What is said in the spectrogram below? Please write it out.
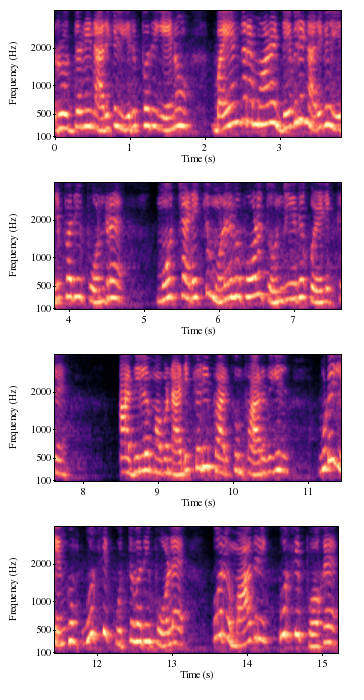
ருத்ரனின் அருகில் இருப்பது ஏனோ பயங்கரமான டெவிலின் அருகில் இருப்பதை போன்ற மூச்சடைக்கும் உணர்வு போல தோன்றியது குழலிக்கு. அதிலும் அவன் அடிக்கடி பார்க்கும் பார்வையில் உடல் எங்கும் ஊசி குத்துவதை போல ஒரு மாதிரி கூசி போக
